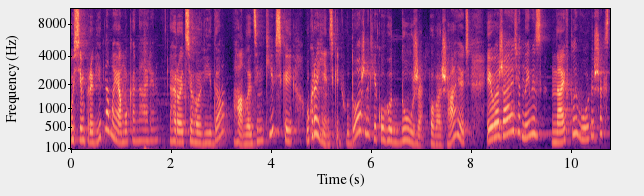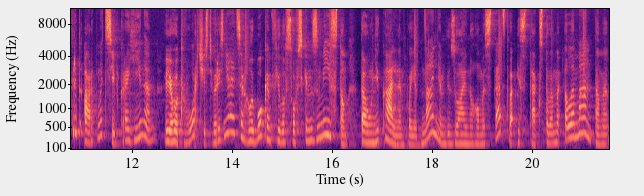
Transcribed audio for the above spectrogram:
Усім привіт на моєму каналі. Герой цього відео Гамлет Зіньківський, український художник, якого дуже поважають і вважають одним із найвпливовіших стріт-арт митців країни. Його творчість вирізняється глибоким філософським змістом та унікальним поєднанням візуального мистецтва із текстовими елементами.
